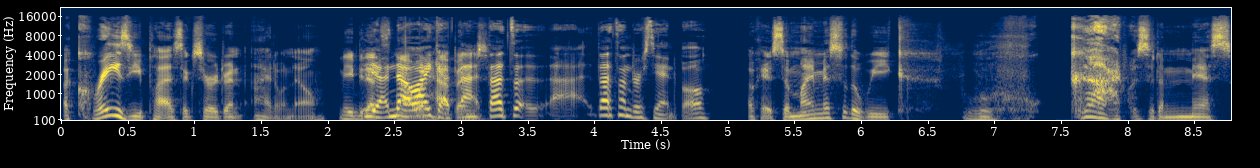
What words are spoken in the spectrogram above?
a crazy plastic surgeon? I don't know. Maybe that's yeah, no, I get happened. that. That's uh, that's understandable. Okay, so my miss of the week. ooh, God, was it a miss?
